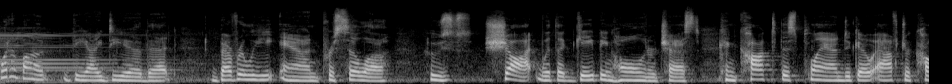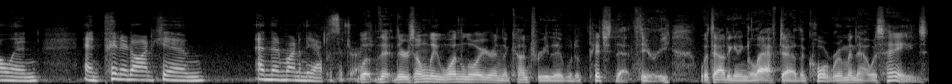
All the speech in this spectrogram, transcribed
What about the idea that Beverly and Priscilla, who's shot with a gaping hole in her chest, concoct this plan to go after Cullen and pin it on him and then run in the opposite direction? Well, th- there's only one lawyer in the country that would have pitched that theory without getting laughed out of the courtroom, and that was Haynes.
